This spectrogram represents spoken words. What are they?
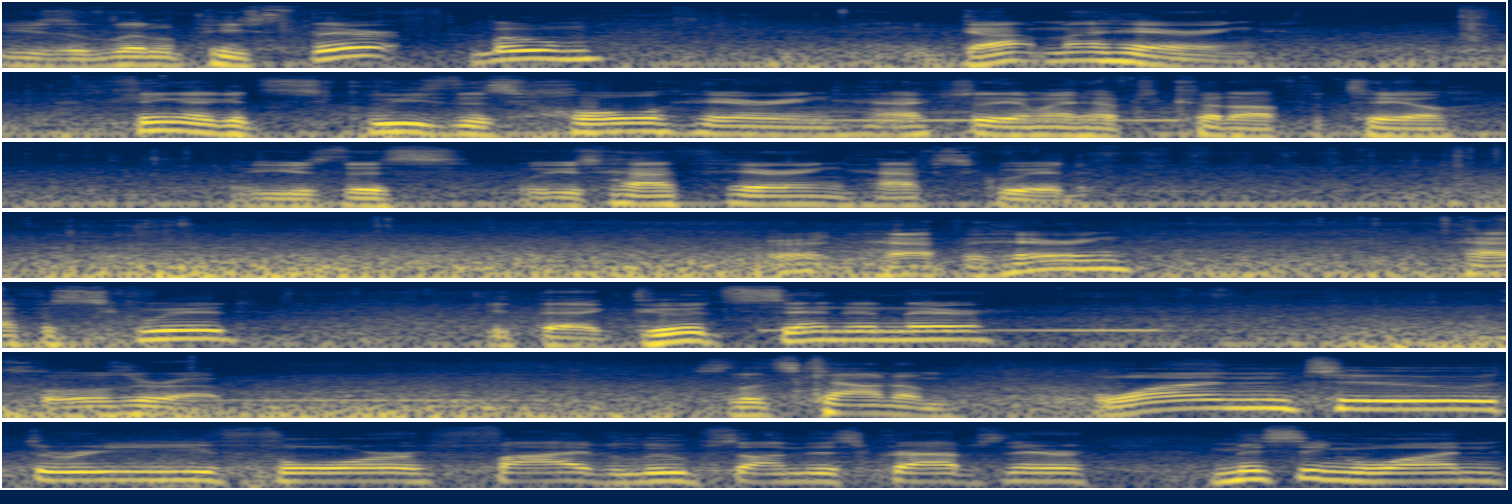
Use a little piece there, boom. And got my herring. I think I could squeeze this whole herring. Actually, I might have to cut off the tail. We'll use this, we'll use half herring, half squid. All right, half a herring, half a squid. Get that good scent in there. Close her up. So let's count them. One, two, three, four, five loops on this crab snare. Missing one.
